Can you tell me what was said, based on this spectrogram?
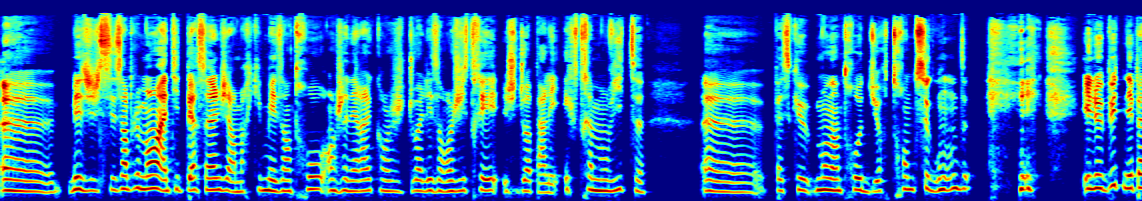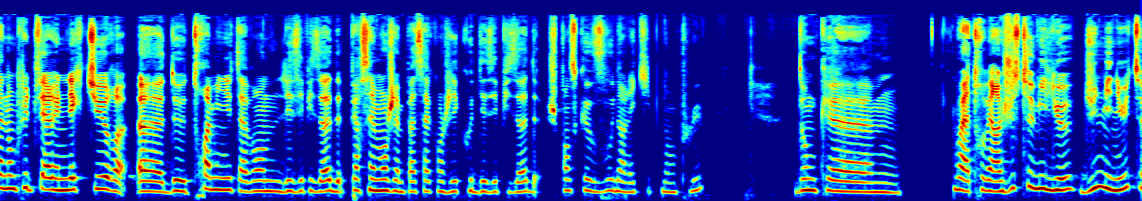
Euh, mais c'est simplement à titre personnel, j'ai remarqué que mes intros, en général, quand je dois les enregistrer, je dois parler extrêmement vite. Euh, parce que mon intro dure 30 secondes et le but n'est pas non plus de faire une lecture euh, de 3 minutes avant les épisodes. Personnellement, j'aime pas ça quand j'écoute des épisodes. Je pense que vous, dans l'équipe, non plus. Donc, euh, voilà, trouver un juste milieu d'une minute.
